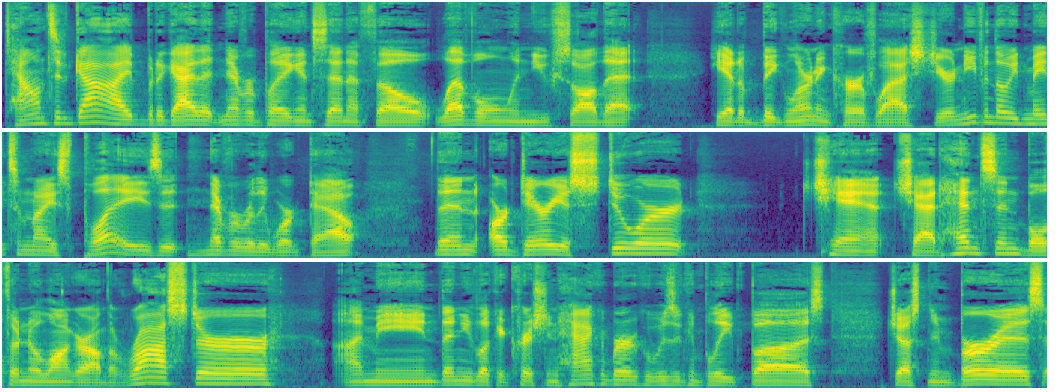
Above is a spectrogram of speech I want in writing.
talented guy, but a guy that never played against NFL level, and you saw that he had a big learning curve last year. And even though he'd made some nice plays, it never really worked out. Then our ArDarius Stewart, Chad, Chad Hansen, both are no longer on the roster. I mean, then you look at Christian Hackenberg, who was a complete bust. Juston Burris.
